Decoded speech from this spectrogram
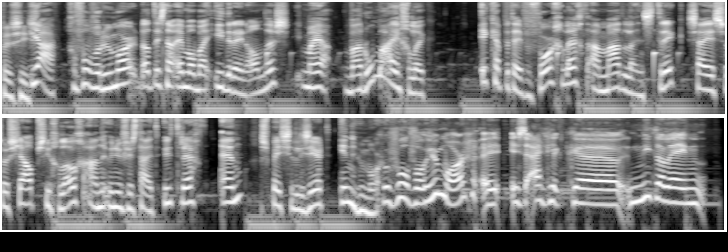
Precies. Ja, gevoel voor humor, dat is nou eenmaal bij iedereen anders. Maar ja, waarom eigenlijk? Ik heb het even voorgelegd aan Madeleine Strik. Zij is sociaal psycholoog aan de Universiteit Utrecht en gespecialiseerd in humor. Gevoel voor humor eh, is eigenlijk uh, niet alleen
